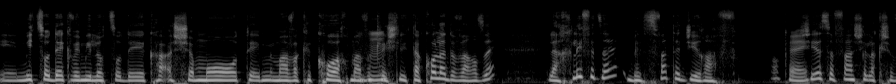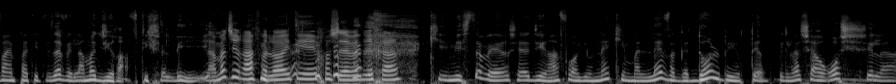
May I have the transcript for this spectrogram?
אה, מי צודק ומי לא צודק, האשמות, אה, מאבקי כוח, מאבקי מהמם. שליטה, כל הדבר הזה. להחליף את זה בשפת הג'ירף, אוקיי. שהיא השפה של הקשבה אמפתית וזה, ולמה ג'ירף? תשאלי. למה ג'ירפה? לא הייתי חושבת בכלל. כי מסתבר שהג'ירף הוא היונק עם הלב הגדול ביותר, בגלל שהראש שלה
